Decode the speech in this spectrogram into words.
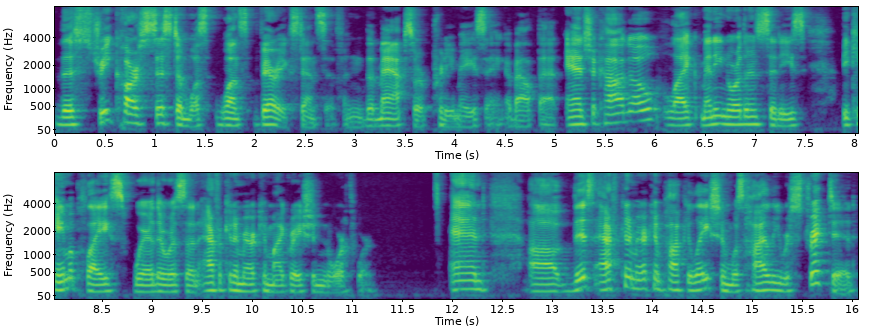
the streetcar system was once very extensive, and the maps are pretty amazing about that. And Chicago, like many northern cities, became a place where there was an African American migration northward. And uh, this African American population was highly restricted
